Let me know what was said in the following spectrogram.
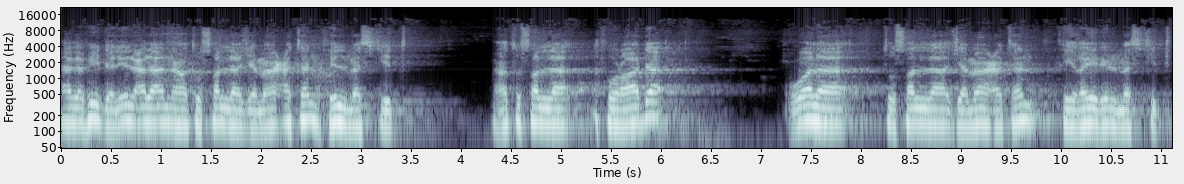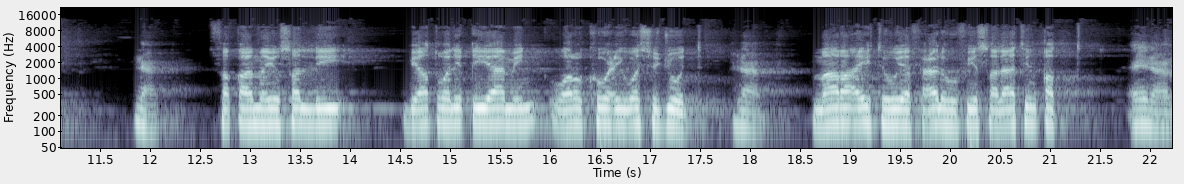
هذا فيه دليل على أنها تصلى جماعة في المسجد. ما تصلى فرادى ولا تصلى جماعة في غير المسجد. نعم. فقام يصلي بأطول قيام وركوع وسجود. نعم. ما رأيته يفعله في صلاة قط. أي نعم.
